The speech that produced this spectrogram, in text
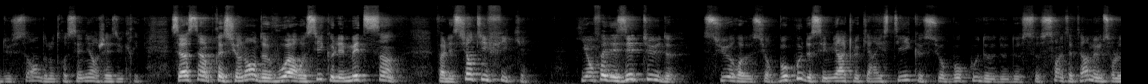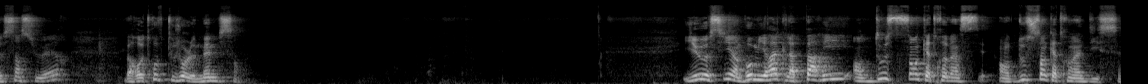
du sang de notre Seigneur Jésus-Christ. C'est assez impressionnant de voir aussi que les médecins, enfin les scientifiques, qui ont fait des études sur, euh, beaucoup de ces miracles eucharistiques, sur beaucoup de, ce sang, etc., même sur le Saint-Suaire, bah, retrouvent toujours le même sang. Il y a eu aussi un beau miracle à Paris en, 1290.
